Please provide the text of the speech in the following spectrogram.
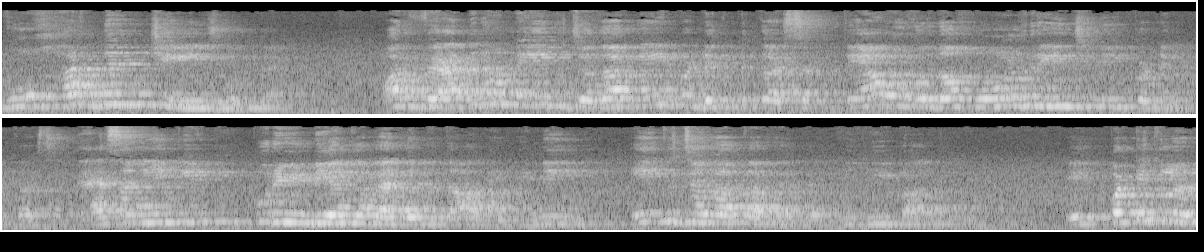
वो हर दिन चेंज होता है। और वेदर हम एक जगह के ही प्रोडिक्ट कर सकते हैं ओवर द होल रेंज नहीं प्रोडिक्ट कर सकते। ऐसा नहीं है कि पूरी इंडिया का वेदर बता देंगे। एक जगह का वेदर की ही बात है एक पर्टिकुलर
